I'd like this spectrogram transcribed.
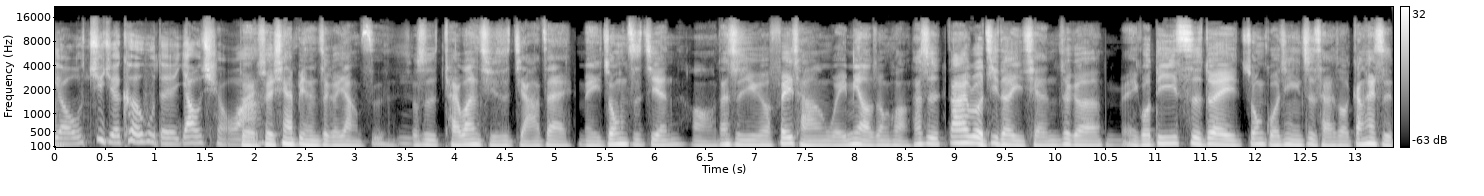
由拒绝客户的要求啊。对，所以现在变成这个样子，就是台湾其实夹在美中之间哦，但是一个非常微妙的状况。但是大家如果记得以前这个美国第一次对中国进行制裁的时候，刚开始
